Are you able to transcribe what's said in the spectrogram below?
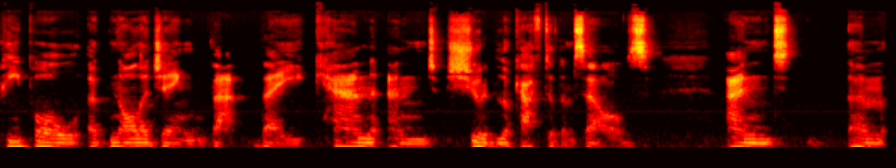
people acknowledging that they can and should look after themselves and um,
